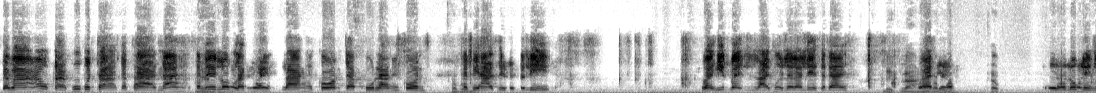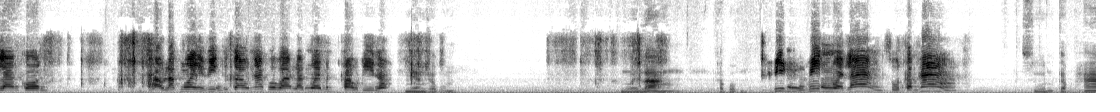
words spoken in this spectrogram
แต่ว่าเอากะผู้ปัญชากระทานนะก็ได้ลงหลักหน่วยล่างให้ก่อนจับคู่ล่างให้ก่อนครับผให้มไปหาซื้อลอตเตอรี่ว่าเฮ็ดไว้หลายมือหลายๆเลขก็ได้ เด็กล่างว่านะครับเดี๋ผยว มครับเออลงเลขล่างก่อน เอาหลักหน่วยให้วิ่งคือเก่านะเพราะว่าหลักหน่วยมันเข่าดีเนาะ เมียนครับผม หน่วยล่างครับผมวิ่งวิ่งหน่วยล่างศูนย์กับห้าศูนย์กับห้า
